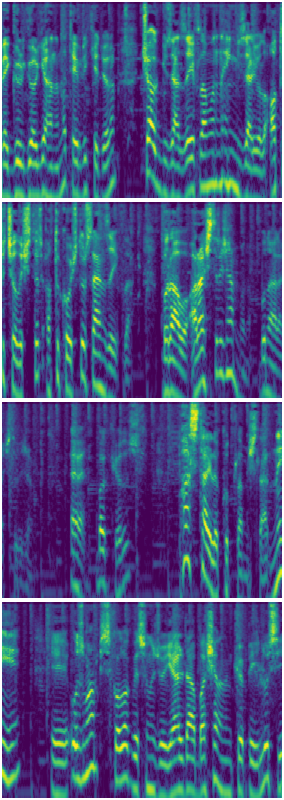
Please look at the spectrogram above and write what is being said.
ve Gül Gölge Hanım'ı tebrik ediyorum. Çok güzel zayıflamanın en güzel yolu. Atı çalıştır, atı koştur sen zayıfla. Bravo. Araştıracağım bunu. Bunu araştıracağım. Evet bakıyoruz. Pastayla kutlamışlar. Neyi? Ee, uzman psikolog ve sunucu Yelda Başaran'ın köpeği Lucy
